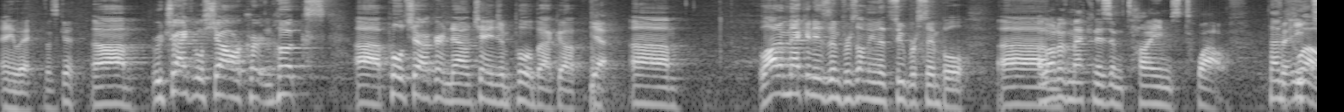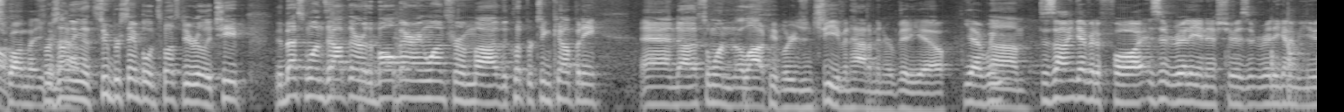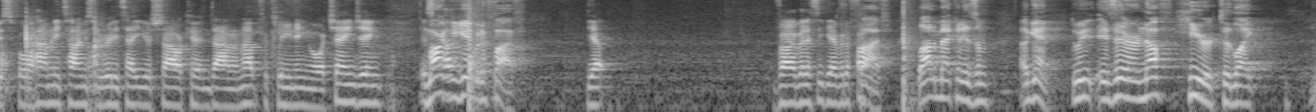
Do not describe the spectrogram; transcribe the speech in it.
Anyway, That's good. um, retractable shower curtain hooks, uh, pull the shower curtain down, change and pull it back up. Yeah. Um, a lot of mechanism for something that's super simple. Um, a lot of mechanism times 12. times for 12. each one that for something have. that's super simple, it's supposed to be really cheap. The best ones out there are the ball bearing ones from uh, the Clipperton Company, and uh, that's the one a lot of people are using. She even had them in her video. Yeah, we Um, design gave it a four. Is it really an issue? Is it really going to be useful? How many times do you really take your shower curtain down and up for cleaning or changing? It's Mark, you gave it a five. Yep. Viability gave it a five. Five. A lot of mechanism. Again, do we, is there enough here to like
